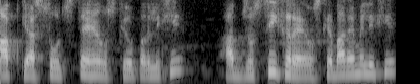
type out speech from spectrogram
आप क्या सोचते हैं उसके ऊपर लिखिए। आप जो सीख रहे हैं उसके बारे में लिखिए।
